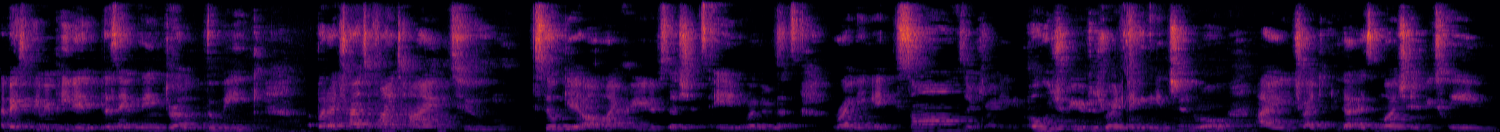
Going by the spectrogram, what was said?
I I basically repeated the same thing throughout the week. But I tried to find time to still get all my creative sessions in, whether that's writing any songs or writing any poetry or just writing anything in general. I tried to do that as much in between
